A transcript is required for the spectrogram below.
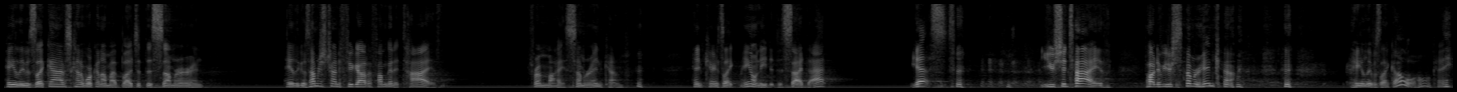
Haley was like, ah, I was kind of working on my budget this summer. And Haley goes, I'm just trying to figure out if I'm going to tithe from my summer income. and Karen's like, you don't need to decide that. Yes, you should tithe part of your summer income. Haley was like, oh, okay.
